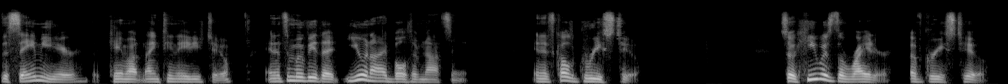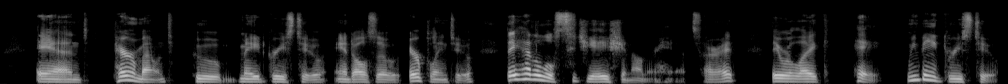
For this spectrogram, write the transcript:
the same year that came out in 1982, and it's a movie that you and I both have not seen, and it's called Grease 2. So he was the writer of Grease 2, and Paramount, who made Grease 2 and also Airplane 2, they had a little situation on their hands. All right. They were like, hey, we made Grease 2.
